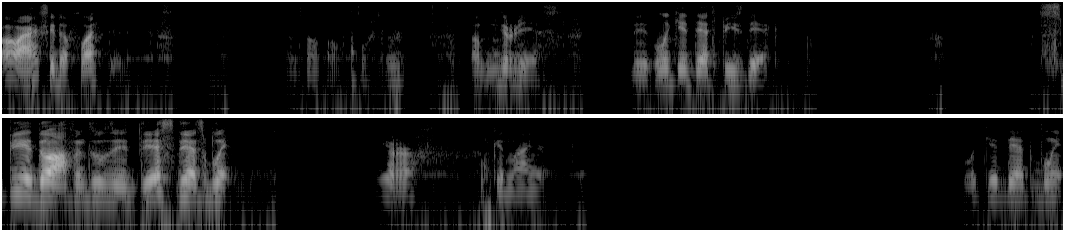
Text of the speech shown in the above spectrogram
Oh, I actually deflected. Oh, the, look at that piece deck speed off into the distance, blink. You're a fucking liar. Look at that blink.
